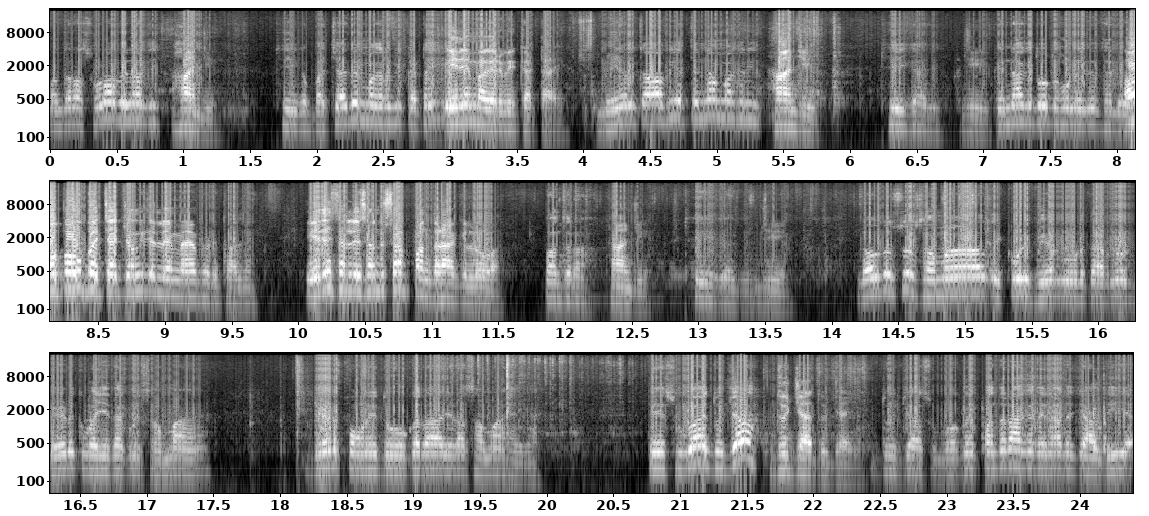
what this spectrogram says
15 16 ਦਿਨਾਂ ਦੀ? ਹਾਂਜੀ। ਠੀਕ ਹੈ ਬੱਚਾ ਦੇ ਮਗਰ ਵੀ ਕੱਟਾ ਹੀ ਇਹਦੇ ਮਗਰ ਵੀ ਕੱਟਾ ਹੈ। ਮੇਲ ਕਾਫੀ ਹੈ ਤਿੰਨਾਂ ਮਗਰ ਹੀ? ਹਾਂਜੀ। ਠੀਕ ਹੈ ਜੀ। ਜੀ। ਕਿੰਨਾ ਕੁ ਦੁੱਧ ਹੋਣੇ ਦੇ ਥੱਲੇ? ਉਹ ਪਾਉ ਬੱਚਾ ਚੁੰਗ ਚੱਲੇ ਮੈਂ ਫਿਰ ਖਾ ਲਈ ਇਹਦੇ ਥੱਲੇ ਸੰਧੂ ਸਾਹਿਬ 15 ਕਿਲੋ ਆ। 15 ਹਾਂਜੀ। ਠੀਕ ਹੈ ਜੀ। ਜੀ। ਲਓ ਦੋਸਤੋ ਸਮਾਂ ਇੱਕ ਵਾਰੀ ਫੇਰ ਨੋਟ ਕਰ ਲਓ। 1:30 ਵਜੇ ਦਾ ਕੋਈ ਸਮਾਂ ਹੈ। ਡੇਢ ਪੌਣੇ 2 ਦਾ ਜਿਹੜਾ ਸਮਾਂ ਹੈਗਾ। ਤੇ ਸੂਬਾ ਦੂਜਾ? ਦੂਜਾ ਦੂਜਾ ਜੀ। ਦੂਜਾ ਸੂਬਾ ਕੋਈ 15 ਕੁ ਦਿਨਾਂ ਤੇ ਚੱਲਦੀ ਆ।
